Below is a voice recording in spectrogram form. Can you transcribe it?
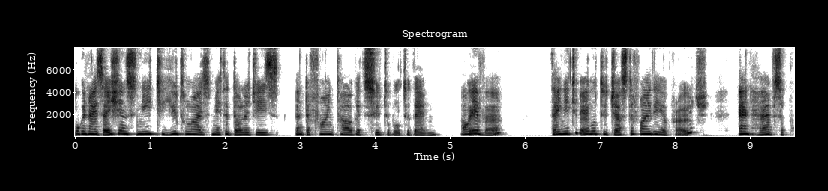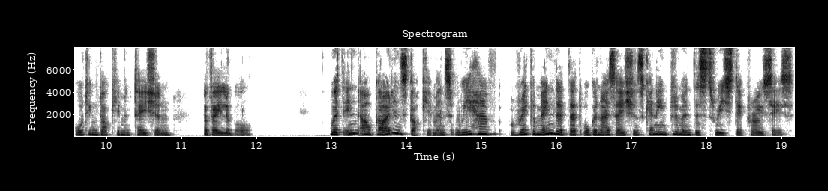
Organizations need to utilize methodologies and define targets suitable to them. However, they need to be able to justify the approach and have supporting documentation available. Within our guidance documents, we have recommended that organizations can implement this three step process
